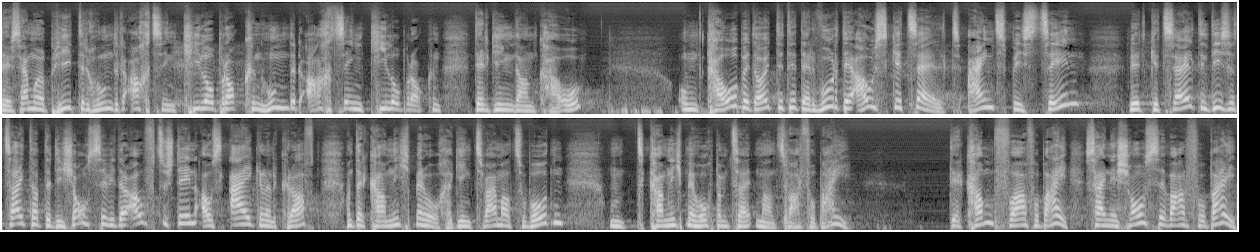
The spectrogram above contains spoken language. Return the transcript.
Der Samuel Peter, 118 Kilo Brocken, 118 Kilo Brocken, der ging dann K.O. Und K.O. bedeutete, der wurde ausgezählt, 1 bis 10 wird gezählt. In dieser Zeit hat er die Chance, wieder aufzustehen aus eigener Kraft und er kam nicht mehr hoch. Er ging zweimal zu Boden und kam nicht mehr hoch beim zweiten Mal. Es war vorbei. Der Kampf war vorbei. Seine Chance war vorbei.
